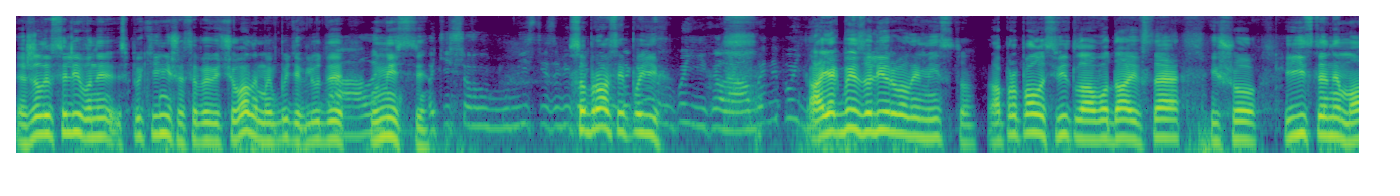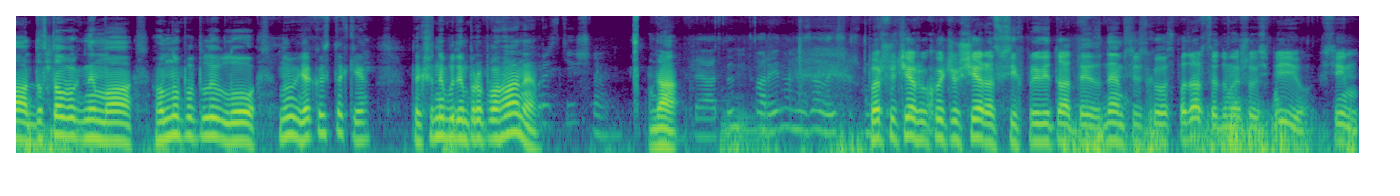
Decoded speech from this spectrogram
жили в селі, вони спокійніше себе відчували, мабуть, як люди А, але- у місті. Оті, що в місті собі Собрався і поїхав. поїхали, а ми не поїхали. А якби ізолірували місто, а пропало світло, а вода і все, і що? І їсти нема, доставок нема, гомно попливло. Ну, якось таке. Так що не будемо про погане. Да, тут тварину не залишиш. В першу чергу хочу ще раз всіх привітати з Днем сільського господарства. Думаю, що вспію. Всім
